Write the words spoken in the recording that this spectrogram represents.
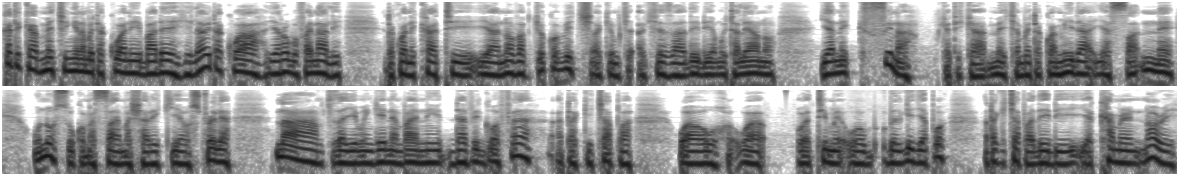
Katika mechi ingine ambayo itakuwa ni baadaye hii leo itakuwa ya robo fainali, itakuwa ni kati ya Novak Djokovic akicheza dhidi ya Mwitaliano Yannick Sinner katika mechi ambayo itakuwa mida ya saa nne unusu kwa masaa ya mashariki ya Australia, na mchezaji mwingine ambaye ni David Goffin atakichapa wa, wa wa timu wa Ubelgiji hapo atakichapa dhidi ya Cameron Norrie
